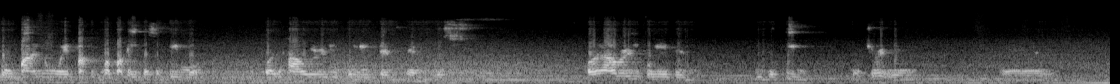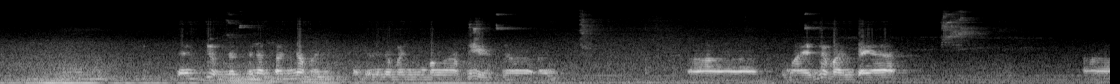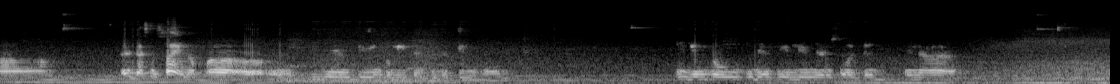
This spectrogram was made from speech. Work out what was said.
Kung paano mo mapakita sa team mo on how are you committed and this on how are you committed with the team that you're in. And and yun, nag nag- ano naman, ano naman yung mga players na uh, pumayag naman, kaya um, and that's a sign of uh, you're being committed to the team and even though it didn't really resulted in a,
